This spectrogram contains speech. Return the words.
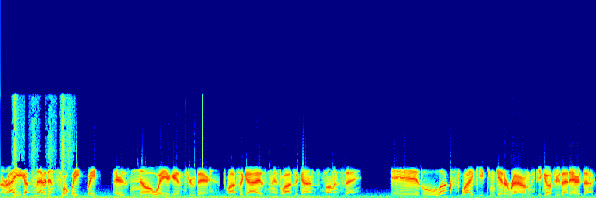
Alright, you got some evidence. Whoa, wait, wait. There's no way you're getting through there. Lots of guys, and there's lots of guns, that's all I'm gonna say. It looks like you can get around if you go through that air duct.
